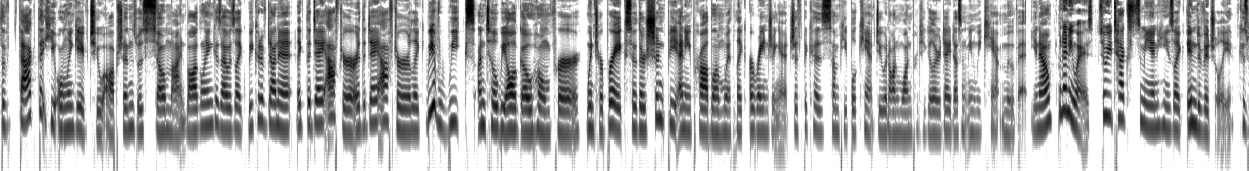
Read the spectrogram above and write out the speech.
The fact that he only gave two options was so mind boggling because I was like, we could have done it like the day after or the day after. Like, we have weeks until we all go home for winter break. So there shouldn't be any problem with like arranging it. Just because some people can't do it on one particular day doesn't mean we can't move it, you know? But, anyways, so he texts me and he's like, individually, because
